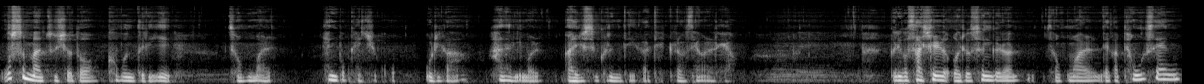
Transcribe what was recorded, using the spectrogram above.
웃음만 주셔도 그분들이 정말 행복해지고 우리가 하나님을 알 수 있는 그런 데가 될 거라고 생각을 해요. 그리고 사실 어려 선교는 정말 내가 평생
